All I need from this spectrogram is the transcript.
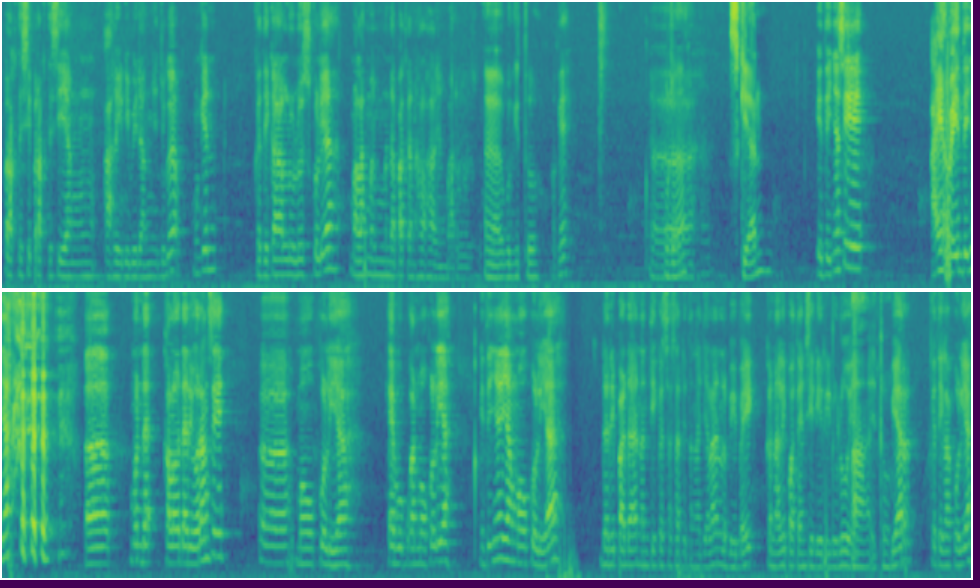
praktisi-praktisi yang ahli di bidangnya juga mungkin ketika lulus kuliah malah mendapatkan hal-hal yang baru. Eh, begitu Oke. Eh, Udah? sekian Intinya sih ayo intinya. Eh, menda- kalau dari orang sih eh, mau kuliah eh bu- bukan mau kuliah. Intinya yang mau kuliah daripada nanti kesasar di tengah jalan lebih baik kenali potensi diri dulu ya. ah itu Biar ketika kuliah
